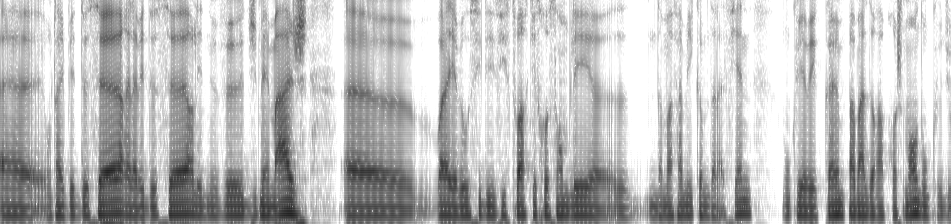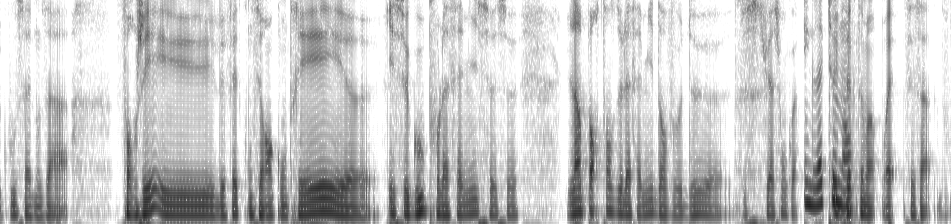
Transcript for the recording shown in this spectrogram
on avait deux sœurs, elle avait deux sœurs, les neveux du même âge. voilà, il y avait aussi des histoires qui se ressemblaient dans ma famille comme dans la sienne. Donc il y avait quand même pas mal de rapprochements. Donc du coup, ça nous a forgé et le fait qu'on s'est rencontrés. Et, ce goût pour la famille, ce, ce l'importance de la famille dans vos deux, euh, situations quoi. Exactement. Exactement, ouais, c'est ça. Donc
